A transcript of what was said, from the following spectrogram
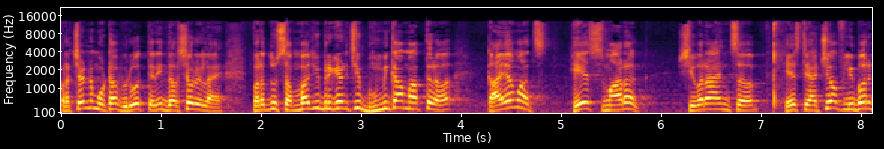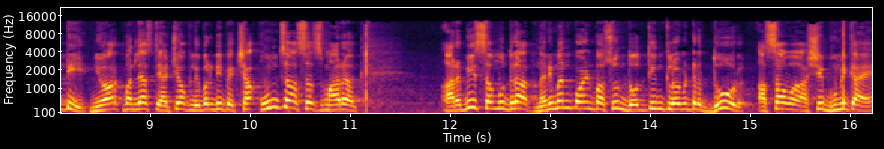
प्रचंड मोठा विरोध त्यांनी दर्शवलेला आहे. परंतु संभाजी ब्रिगेडची भूमिका मात्र कायमच हे स्मारक शिवरायांचं हे Statue of Liberty New York मधल्या स्टॅच्यू ऑफ लिबर्टीपेक्षा उंच असं स्मारक अरबी समुद्रात नरिमन पॉईंटपासून दोन तीन किलोमीटर दूर असावं अशी भूमिका आहे.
